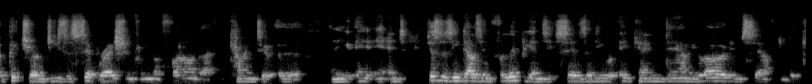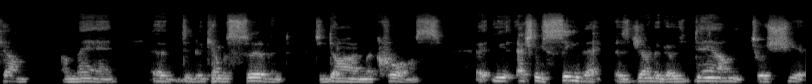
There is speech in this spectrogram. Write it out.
a picture of Jesus' separation from the Father coming to earth. And, he, and just as he does in Philippians, it says that he, he came down, he lowered himself to become a man, uh, to become a servant, to die on the cross. Uh, you actually see that as Jonah goes down to a ship.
